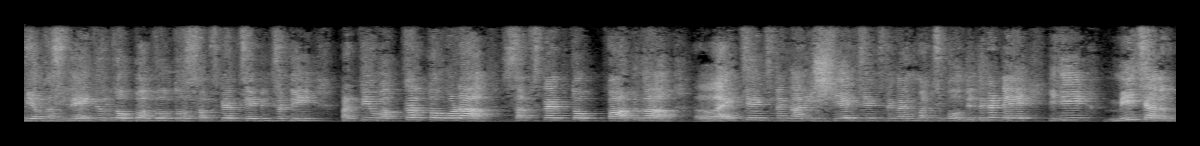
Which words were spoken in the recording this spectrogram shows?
మీ యొక్క స్నేహితులతో బంధువులతో సబ్స్క్రైబ్ చేయించండి. ప్రతి ఒక్కరితో కూడా సబ్స్క్రైబ్తో పాటుగా లైక్ చేయించడం కానీ షేర్ చేయించడం కానీ మర్చిపోవద్దు. ఎందుకంటే ఇది మీ ఛానల్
